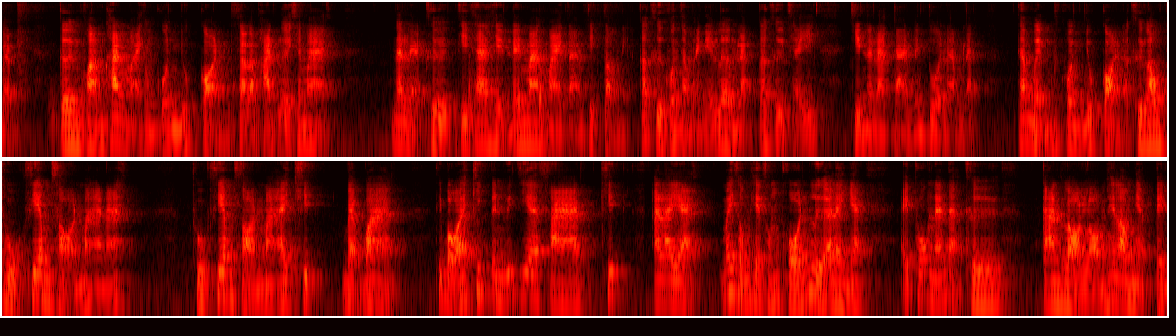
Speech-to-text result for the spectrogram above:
แบบเกินความคาดหมายของคนยุคก่อนสารพัดเลยใช่ไหมนั่นแหละคือที่ถ้าเห็นได้มากมายตามทิกตอกเนี่ยก็คือคนสมัยนี้เริ่มแล้วก็คือใช้ จินตนาการเป็นตัวนำแหล้วถ้าเหมือนคนยุคก่อนอะคือเราถูกเสี่ยมสอนมานะ ถูกเสี่ยมสอนมาให้คิดแบบว่า ที่บอกว่าคิดเป็นวิทยาศาสตร์ คิดอะไรอะไม่สมเหตุสมผลหรืออะไรเงี้ยไอ้พวกนั้นอะคือการหล่อหลอมให้เราเนี่ยเป็น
